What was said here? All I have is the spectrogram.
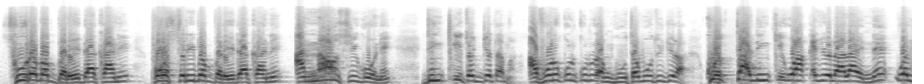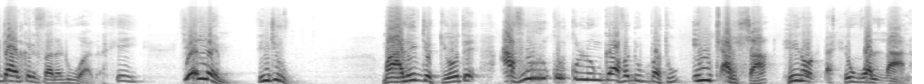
suura babbareedaa kaane poosterii babbareedaa kaane annaawunsii goone dinqiit hojjetama. Afuura qulqulluudhaan guutamuutu jira. Kottaa dinqii waaqayyo ilaalaa innee waldaa kiristaana duwwaadha. Yelleem hin jiru. Maaliif jettu yoo ta'e afuurri qulqulluun gaafa dubbatu in cabsaa hin hodha hin wal'aana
